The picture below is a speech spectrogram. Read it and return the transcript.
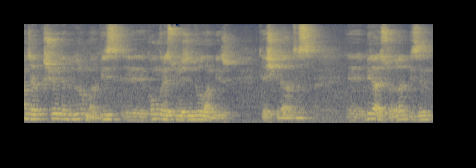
Ancak şöyle bir durum var. Biz e, kongre sürecinde olan bir teşkilatız. Bir ay sonra bizim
